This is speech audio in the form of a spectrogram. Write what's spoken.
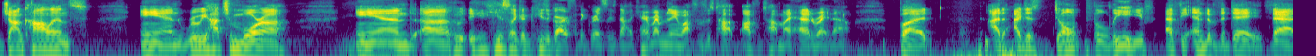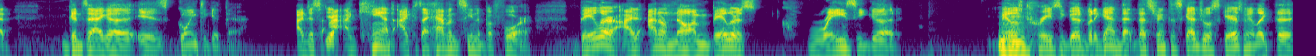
John Collins and Rui Hachimura. And uh, who he's like a he's a guard for the Grizzlies now. I can't remember the name off of his top off the top of my head right now, but I, I just don't believe at the end of the day that Gonzaga is going to get there. I just Yeah. I, I can't I because I haven't seen it before. Baylor I I don't know. I mean Baylor's crazy good. Baylor's crazy good, but again that that strength of schedule scares me. Like the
